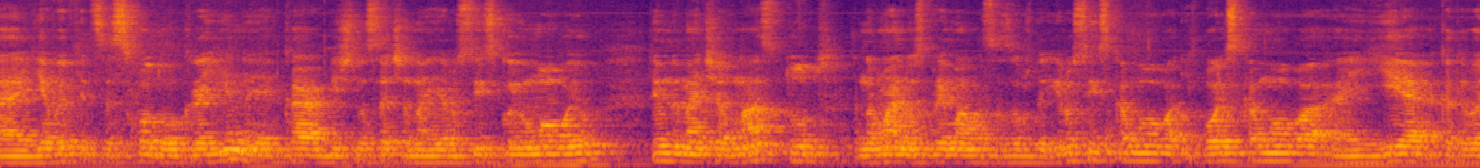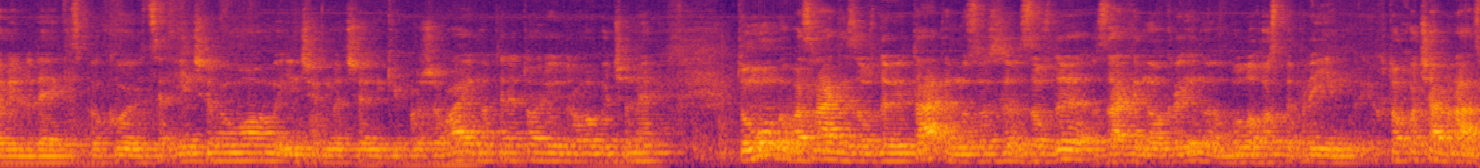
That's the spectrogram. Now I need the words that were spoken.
е, є вихідці з сходу України, яка більш насичена є російською мовою. Тим не менше, в нас тут нормально сприймалася завжди і російська мова, і польська мова. Е, Є категорії людей, які спілкуються іншими мовами, інших меншин, які проживають на території Дрогобичини. Тому ми вас раді завжди вітати. Ми завжди- Західна Україна була гостеприємною. Хто хоча б раз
